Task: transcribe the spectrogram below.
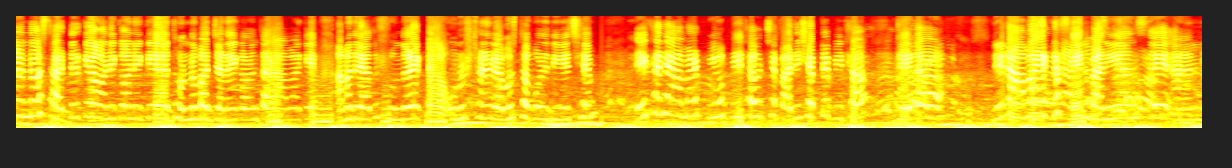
জন্য স্যারদেরকে অনেক অনেকে ধন্যবাদ জানাই, কারণ তারা আমাকে আমাদের এত সুন্দর একটা অনুষ্ঠানের ব্যবস্থা করে দিয়েছে। এখানে আমার প্রিয় পিঠা হচ্ছে পাটিসাপটা পিঠা, যেটা যেটা আমার একটা ফ্রেন্ড বানিয়ে আনছে অ্যান্ড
